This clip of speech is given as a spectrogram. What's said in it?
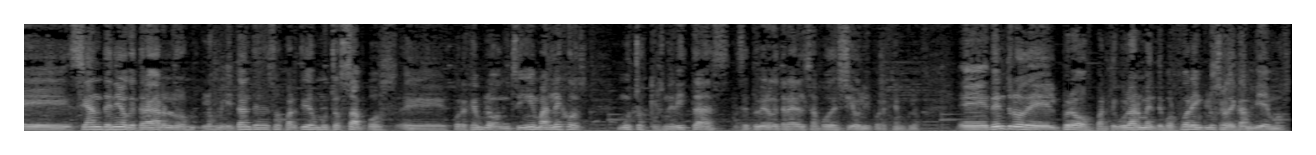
eh, se han tenido que tragar los, militantes de esos partidos muchos sapos. Eh, por ejemplo, sin ir más lejos, muchos kirchneristas se tuvieron que traer el sapo de Scioli, por ejemplo. Eh, dentro del PRO, particularmente, por fuera incluso de Cambiemos,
